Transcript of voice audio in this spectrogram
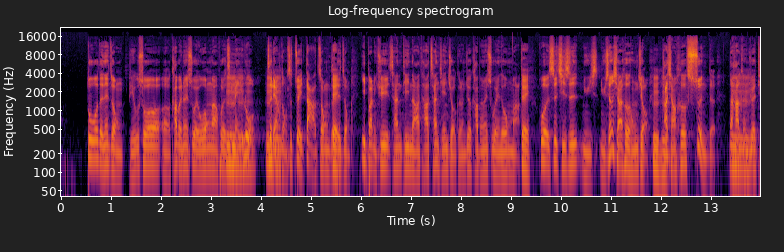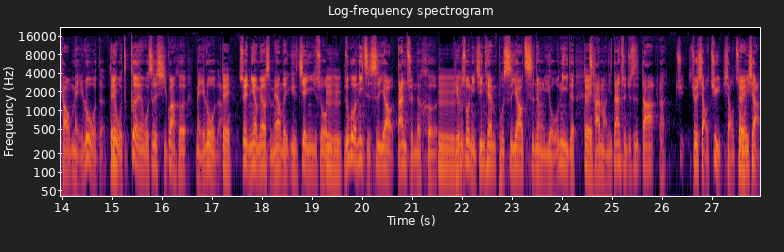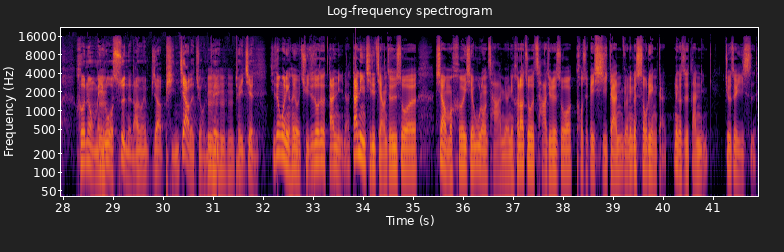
多的那种，比如说呃，卡本内苏维翁啊，或者是梅洛、嗯嗯、这两种是最大宗的这种。一般你去餐厅啊，他餐前酒可能就是卡本内苏维翁嘛。对。或者是其实女女生喜欢喝红酒，嗯、她想要喝顺的，那他可能就会挑梅洛的。因为我个人我是习惯喝梅洛的、啊。对。所以你有没有什么样的一个建议说，嗯、如果你只是要单纯的喝，嗯，比如说你今天不是要吃那种油腻的餐嘛，你单纯就是大家啊聚就是小聚小酌一下。喝那种梅洛顺的，然后比较平价的酒，你可以推荐、嗯。其实这个问题很有趣，就是说这个单宁呢，单宁其实讲就是说，像我们喝一些乌龙茶，没有你喝到最后茶，觉得说口水被吸干，有那个收敛感，那个就是单宁，就这意思。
